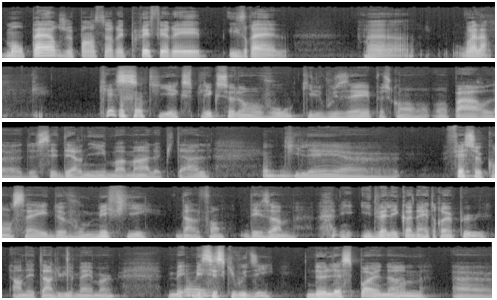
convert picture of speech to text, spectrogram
mon père, je pense, aurait préféré Israël. Euh, voilà. Qu'est-ce qui explique, selon vous, qu'il vous ait, puisqu'on on parle de ces derniers moments à l'hôpital, mhm. qu'il ait euh, fait ce conseil de vous méfier, dans le fond, des hommes? Il devait les connaître un peu en étant lui-même un, mais, mais c'est ce qu'il vous dit. Ne laisse pas un homme euh,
